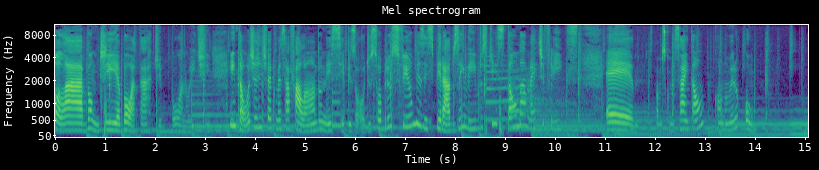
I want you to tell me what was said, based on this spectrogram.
Olá, bom dia, boa tarde, boa noite. Então, hoje a gente vai começar falando nesse episódio sobre os filmes inspirados em livros que estão na Netflix. É, vamos começar então com o número 1. Um.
